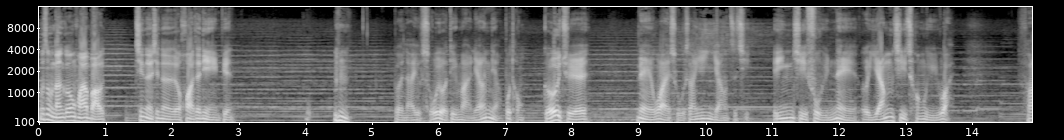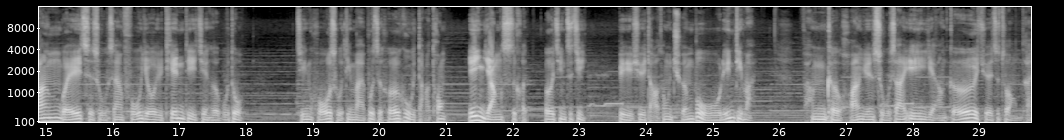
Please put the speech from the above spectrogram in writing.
为什么南宫华要把清冷仙人的话再念一遍？本来有所有地脉两两不同，隔绝内外蜀山阴阳之气。阴气附于内，而阳气充于外，方为此蜀山浮游于天地间而不堕。今火属地脉不知何故打通，阴阳失衡，而今之计必须打通全部武林地脉，方可还原蜀山阴阳隔绝之状态。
